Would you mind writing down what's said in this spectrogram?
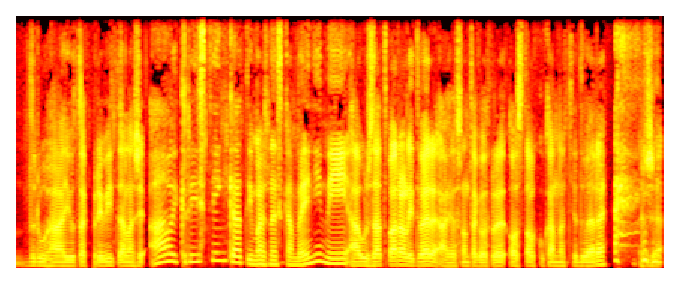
druhá ju tak privítala, že ahoj Kristínka, ty máš dneska meniny a už zatvárali dvere a ja som tak ostal kúkať na tie dvere, že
